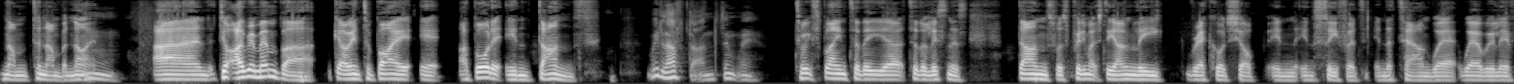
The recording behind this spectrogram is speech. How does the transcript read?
num to number nine. Mm. And do- I remember going to buy it. I bought it in Duns. We loved Duns, didn't we? To explain to the uh, to the listeners, Duns was pretty much the only record shop in in Seaford in the town where where we live.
